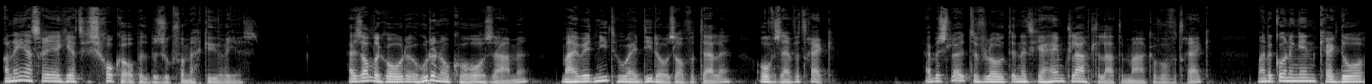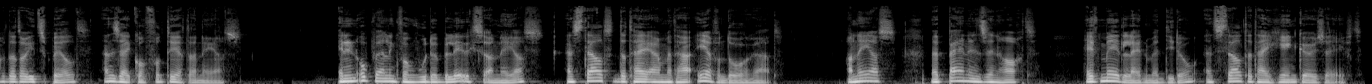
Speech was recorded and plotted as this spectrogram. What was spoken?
Aeneas reageert geschrokken op het bezoek van Mercurius. Hij zal de goden hoe dan ook gehoorzamen, maar hij weet niet hoe hij Dido zal vertellen over zijn vertrek. Hij besluit de vloot in het geheim klaar te laten maken voor vertrek, maar de koningin krijgt door dat er iets speelt en zij confronteert Aeneas. In een opwelling van woede beledigt ze Aeneas en stelt dat hij er met haar eer vandoor gaat. Aeneas, met pijn in zijn hart, heeft medelijden met Dido en stelt dat hij geen keuze heeft.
